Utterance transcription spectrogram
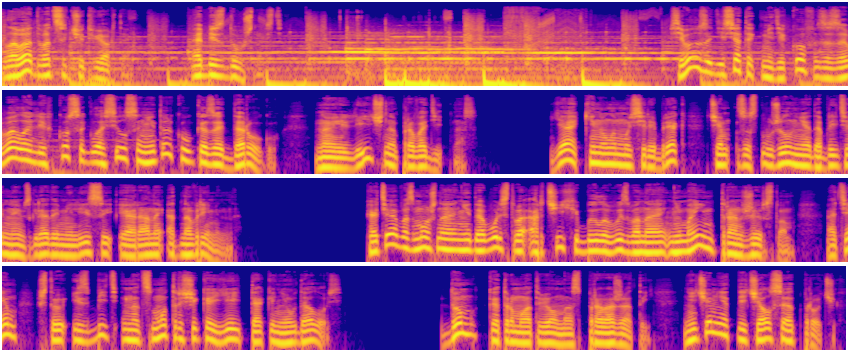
Глава 24. О бездушности. Всего за десяток медиков зазывало легко согласился не только указать дорогу, но и лично проводить нас. Я кинул ему серебряк, чем заслужил неодобрительные взгляды Мелисы и Араны одновременно. Хотя, возможно, недовольство Арчихи было вызвано не моим транжирством, а тем, что избить надсмотрщика ей так и не удалось. Дом, к которому отвел нас провожатый, ничем не отличался от прочих.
